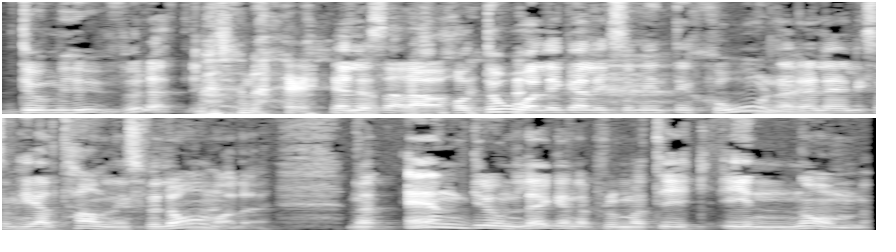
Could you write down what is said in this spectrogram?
dum i huvudet. Liksom. Nej, eller så här, ha dåliga liksom, intentioner eller liksom helt handlingsförlamade. Men en grundläggande problematik inom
